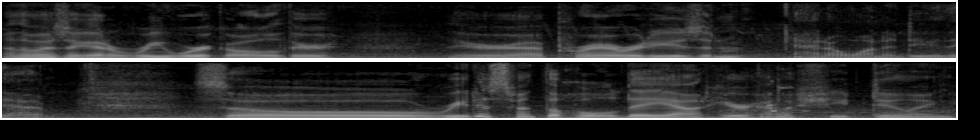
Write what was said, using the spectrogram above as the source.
Otherwise, I got to rework all of their, their uh, priorities, and I don't want to do that. So Rita spent the whole day out here. How is she doing?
